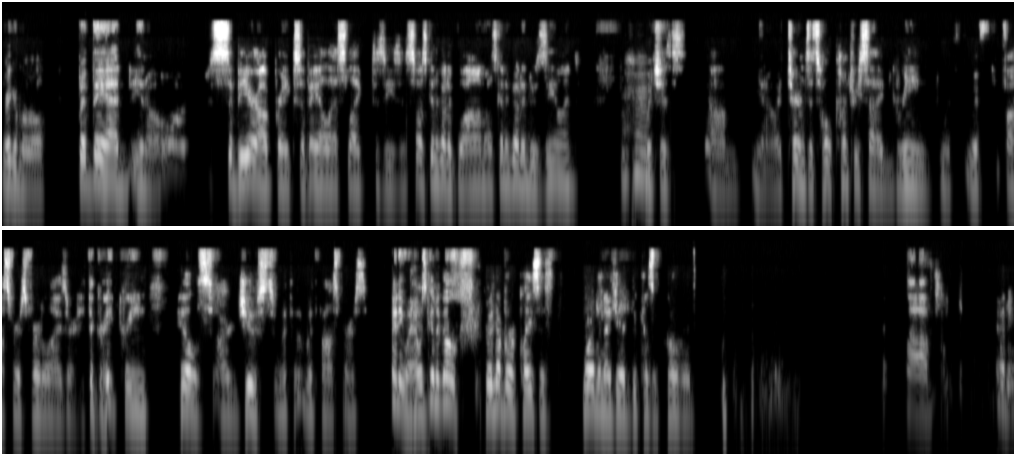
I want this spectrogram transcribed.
rigmarole, but they had you know severe outbreaks of ALS like diseases. So I was going to go to Guam. I was going to go to New Zealand, mm-hmm. which is, um, you know, it turns its whole countryside green with with phosphorus fertilizer. The Great Green Hills are juiced with with phosphorus. Anyway, I was going to go to a number of places more than I did because of COVID. Um, me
